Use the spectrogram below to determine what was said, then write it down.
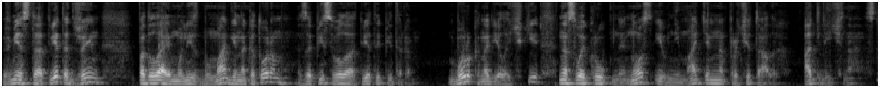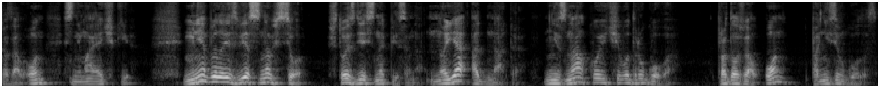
Вместо ответа Джейн подала ему лист бумаги, на котором записывала ответы Питера. Бург надел очки на свой крупный нос и внимательно прочитал их. «Отлично», – сказал он, снимая очки. «Мне было известно все, что здесь написано, но я, однако, не знал кое-чего другого», – продолжал он, понизив голос.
